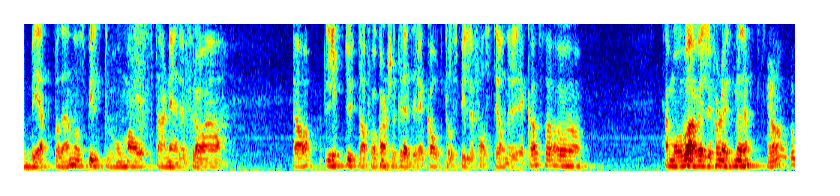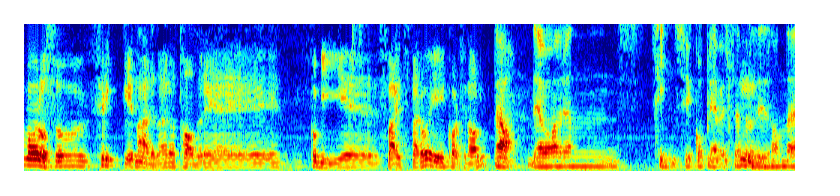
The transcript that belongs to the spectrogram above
bet på den og spilte med meg opp der nede fra ja, litt utafor kanskje tredjerekka opp til å spille fast i andre rekka. Så jeg må være veldig fornøyd med det. Ja, det var også fryktelig nære der å ta dere forbi eh, Sveits der òg, i kvartfinalen. Ja, det var en sinnssyk opplevelse, for å si det sånn. Det,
